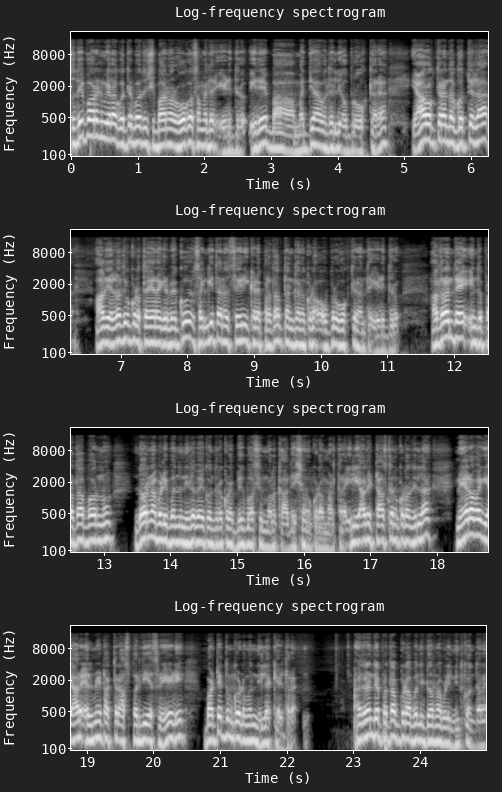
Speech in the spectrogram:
ಸುದೀಪ್ ಅವರು ನಿಮಗೆಲ್ಲ ಗೊತ್ತಿರ್ಬೋದು, ಶಿಬಾನ್ ಅವರು ಹೋಗೋ ಸಮಯದಲ್ಲಿ ಹೇಳಿದ್ರು ಇದೇ ಬಾ, ಮಧ್ಯಾಹ್ನದಲ್ಲಿ ಒಬ್ಬರು ಹೋಗ್ತಾರೆ. ಯಾರು ಹೋಗ್ತಾರೆ ಅಂತ ಗೊತ್ತಿಲ್ಲ. ಆದರೆ ಎಲ್ಲದಕ್ಕೂ ಕೂಡ ತಯಾರಾಗಿರಬೇಕು. ಸಂಗೀತನ ಸೇರಿ ಈ ಕಡೆ ಪ್ರತಾಪ್ ತನಕನೂ ಕೂಡ ಒಬ್ಬರು ಹೋಗ್ತೀರಾ ಅಂತ ಹೇಳಿದ್ದರು ಅದರಂತೆ ಇಂದು ಪ್ರತಾಪ್ ಅವ್ರನ್ನು ಡೋರ್ನ ಬಳಿ ಬಂದು ನಿಲ್ಲಬೇಕು ಅಂದರೂ ಕೂಡ ಬಿಗ್ ಬಾಸ್ ಮೂಲಕ ಆದೇಶವನ್ನು ಕೂಡ ಮಾಡ್ತಾರೆ. ಇಲ್ಲಿ ಯಾವುದೇ ಟಾಸ್ಕನ್ನು ಕೊಡೋದಿಲ್ಲ. ನೇರವಾಗಿ ಯಾರು ಎಲಿಮಿನೇಟ್ ಆಗ್ತಾರೆ ಆ ಸ್ಪರ್ಧಿ ಹೆಸರು ಹೇಳಿ ಬಟ್ಟೆ ತುಂಬಿಕೊಂಡು ಬಂದು ನಿಲ್ಲಕ್ಕೆ ಹೇಳ್ತಾರೆ. ಅದರಂತೆ ಪ್ರತಾಪ್ ಕೂಡ ಬಂದು ಡೋರ್ನ ಬಳಿ ನಿಂತ್ಕೊತಾನೆ.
